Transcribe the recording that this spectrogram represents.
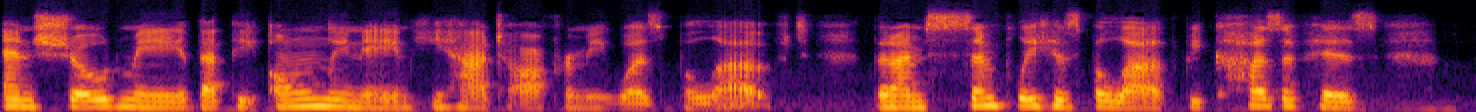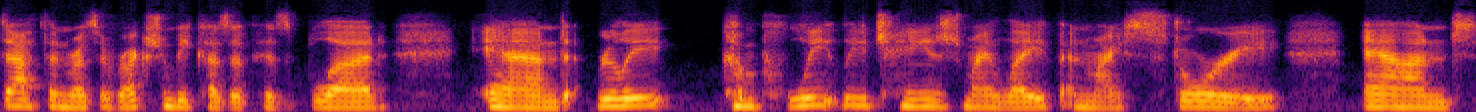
and showed me that the only name He had to offer me was beloved, that I'm simply His beloved because of His death and resurrection because of his blood and really completely changed my life and my story and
